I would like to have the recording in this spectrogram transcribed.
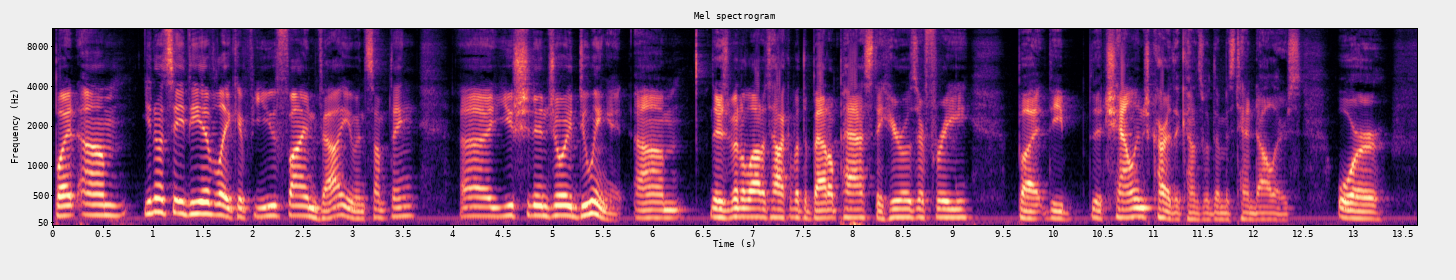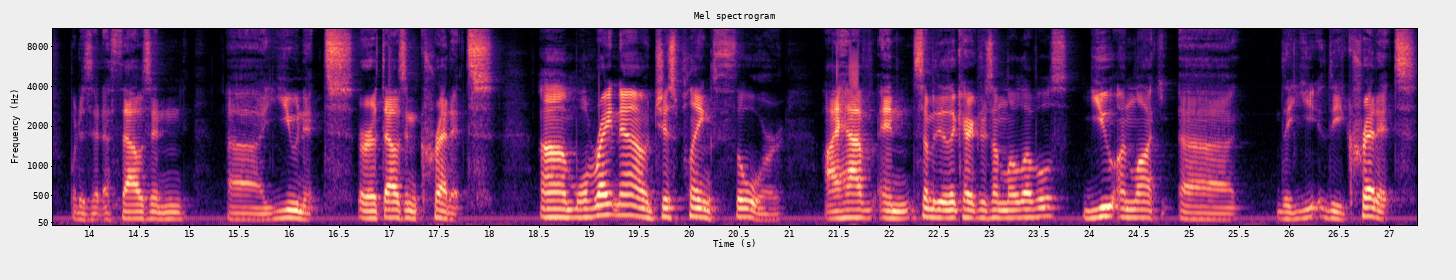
But, um, you know, it's the idea of like if you find value in something, uh, you should enjoy doing it. Um, there's been a lot of talk about the Battle Pass. The heroes are free, but the, the challenge card that comes with them is $10. Or, what is it, a thousand uh, units or a thousand credits. Um, well, right now, just playing Thor, I have, and some of the other characters on low levels, you unlock uh, the the credits,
